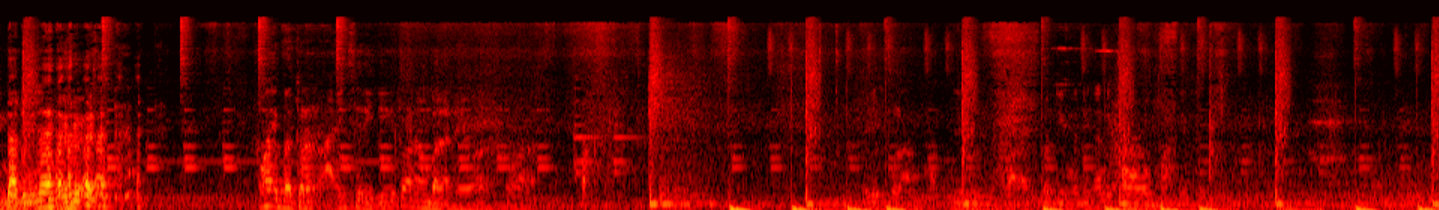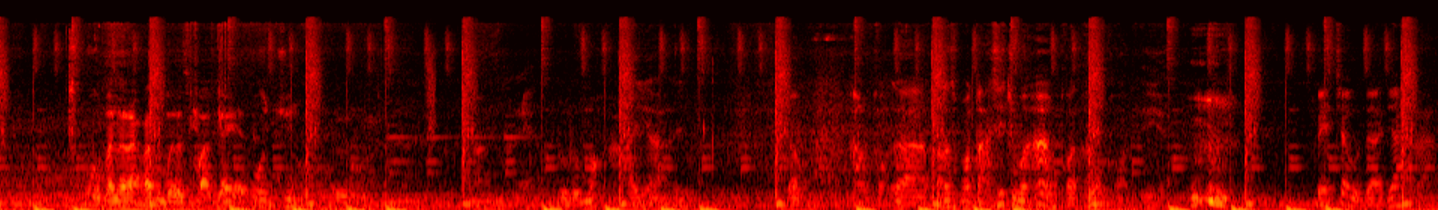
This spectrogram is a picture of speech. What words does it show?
Dadina. Wah, baturan aing si Riki itu orang Baladewa. Jadi pulang mak jadi kalau pergi mendingan di kala rumah gitu. Oh, bandar angkot itu bener sebagai ya. tuh. Ujir. dulu mah kaya ya. Eh, transportasi cuma angkot angkot iya beca udah jarang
